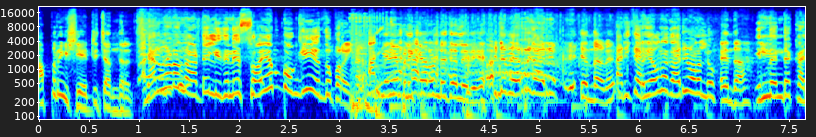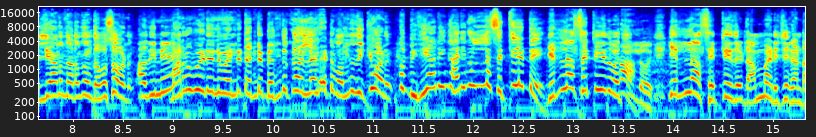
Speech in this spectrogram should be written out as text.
അപ്രീഷിയേറ്റ് ചന്ദ്രൻ. ഞങ്ങളുടെ നാട്ടിൽ ഇതിനെ സ്വയം പൊങ്കി എന്ന് പറയും. അങ്ങനെ വിളിക്കാറുണ്ട് ചിലര്. പിന്നെ വേറൊരു കാര്യം. എന്താണ്? എനിക്കറിയാവുന്ന കാര്യമാണല്ലോ. എന്താ? ഇന്ന് എന്റെ കല്യാണം നടന്ന ദിവസമാണ്. അതിന്? മറുവീടിന് വേണ്ടിട്ട് എന്റെ ബന്ധുക്കൾ എല്ലാവരും വന്ന് നിൽക്കുവാണ് ഇപ്പൊ ബിരിയാണിയും കാര്യങ്ങളെല്ലാം സെറ്റ് ചെയ്യട്ടെ? എല്ലാം സെറ്റ് ചെയ്ത് വെച്ചല്ലോ. എല്ലാം സെറ്റ് ചെയ്ത് ഡം അടിച്ച് കണ്ട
